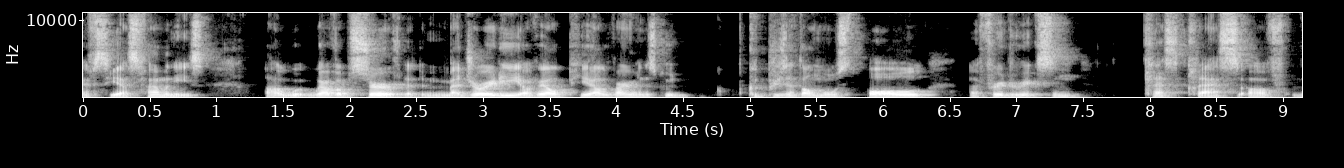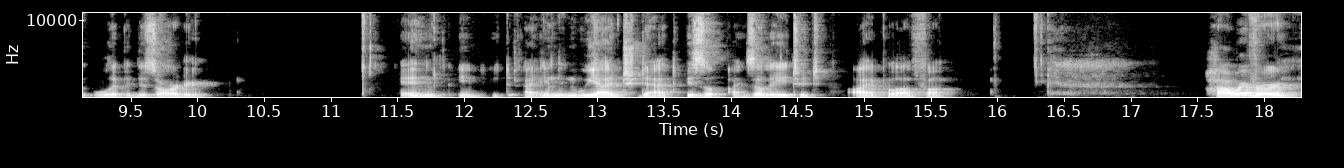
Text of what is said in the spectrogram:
FCS families, uh, we have observed that the majority of LPL variants could could present almost all uh, Fredrickson class class of lipid disorder and, and we add to that isolated hypoalpha. However,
